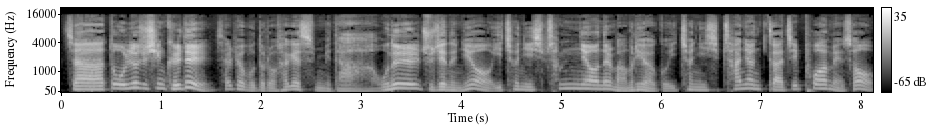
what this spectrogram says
자, 또 올려주신 글들 살펴보도록 하겠습니다. 오늘 주제는요, 2023년을 마무리하고 2024년까지 포함해서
